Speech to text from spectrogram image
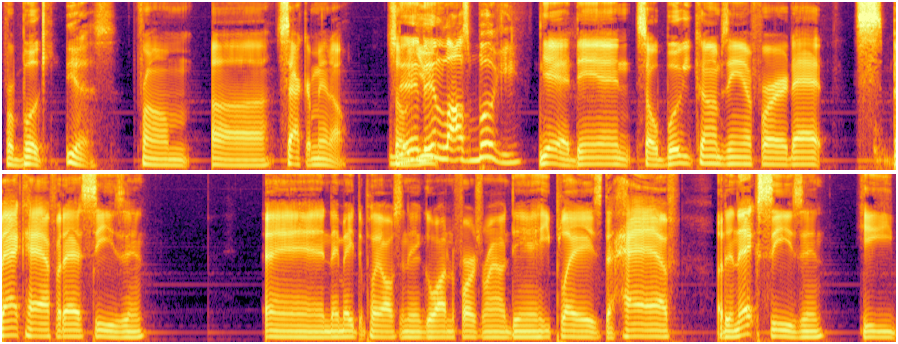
for Boogie Yes. from uh, Sacramento. So then, you, then lost Boogie. yeah, then so Boogie comes in for that back half of that season, and they make the playoffs and then go out in the first round. Then he plays the half of the next season. He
